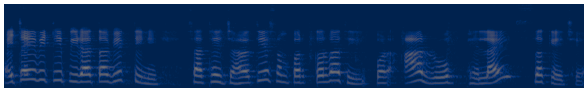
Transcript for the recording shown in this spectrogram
એચઆઈવીથી પીડાતા વ્યક્તિની સાથે જાતીય સંપર્ક કરવાથી પણ આ રોગ ફેલાઈ શકે છે.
